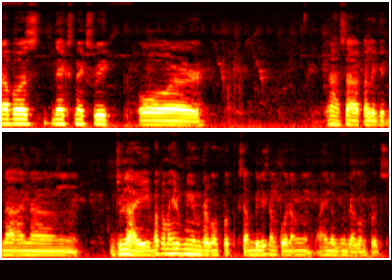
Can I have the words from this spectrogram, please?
Tapos next next week or nasa kaligitnaan ng July, baka mahinog na yung dragon fruit kasi ang bilis lang po ng mahinog yung dragon fruits.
